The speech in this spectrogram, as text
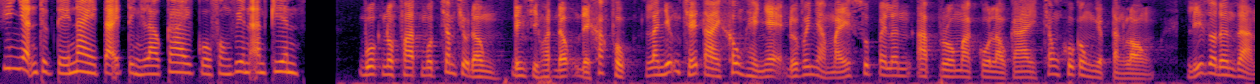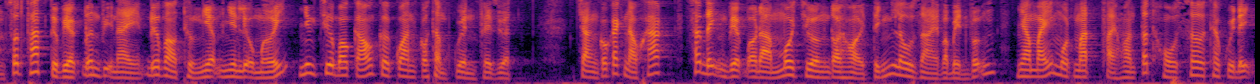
Ghi nhận thực tế này tại tỉnh Lào Cai của phóng viên An Kiên. Buộc nộp phạt 100 triệu đồng, đình chỉ hoạt động để khắc phục là những chế tài không hề nhẹ đối với nhà máy Superland Apromaco Lào Cai trong khu công nghiệp Tàng Lòng. Lý do đơn giản xuất phát từ việc đơn vị này đưa vào thử nghiệm nhiên liệu mới nhưng chưa báo cáo cơ quan có thẩm quyền phê duyệt. Chẳng có cách nào khác, xác định việc bảo đảm môi trường đòi hỏi tính lâu dài và bền vững, nhà máy một mặt phải hoàn tất hồ sơ theo quy định,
